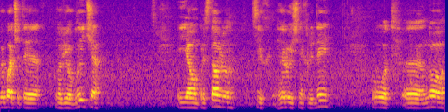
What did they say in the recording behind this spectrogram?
Ви бачите нові обличчя. І я вам представлю цих героїчних людей. От, е, но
